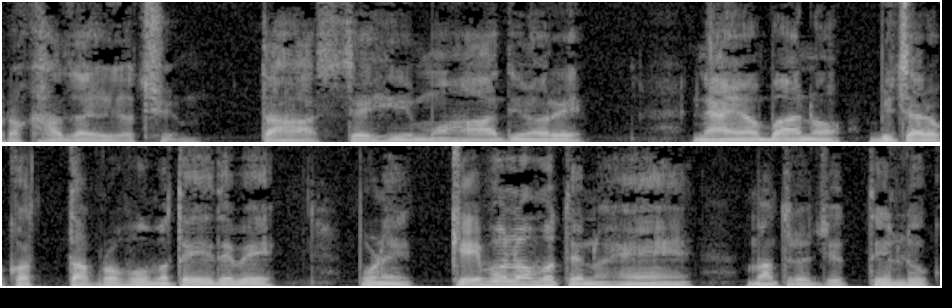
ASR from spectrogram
ରଖାଯାଇଅଛି। ତାହା ସେହି ମହାଦିନରେ ନ୍ୟାୟବାନ ବିଚାରକର୍ତ୍ତା ପ୍ରଭୁ ମୋତେ ଦେବେ। ପୁଣି କେବଳ ମୋତେ ନୁହେଁ ମାତ୍ର ଯେତେ ଲୋକ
